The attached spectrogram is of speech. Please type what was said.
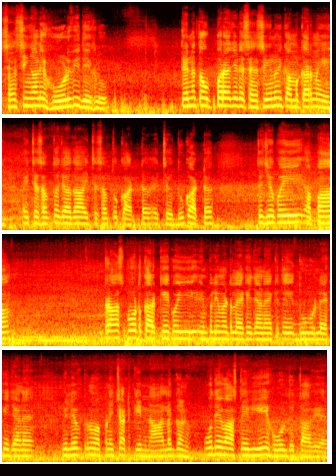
ਸੈਂਸਿੰਗ ਵਾਲੇ ਹੋਲ ਵੀ ਦੇਖ ਲਓ। ਤਿੰਨ ਤਾਂ ਉੱਪਰ ਹੈ ਜਿਹੜੇ ਸੈਂਸਿੰਗ ਨੂੰ ਹੀ ਕੰਮ ਕਰਨਗੇ। ਇੱਥੇ ਸਭ ਤੋਂ ਜ਼ਿਆਦਾ, ਇੱਥੇ ਸਭ ਤੋਂ ਘੱਟ, ਇੱਥੇ ਉਦੋਂ ਘੱਟ। ਤੇ ਜੇ ਕੋਈ ਆਪਾਂ ਟਰਾਂਸਪੋਰਟ ਕਰਕੇ ਕੋਈ ਇੰਪਲੀਮੈਂਟ ਲੈ ਕੇ ਜਾਣਾ, ਕਿਤੇ ਦੂਰ ਲੈ ਕੇ ਜਾਣਾ, ਵੀ ਲਿਫਟ ਨੂੰ ਆਪਣੇ ਝਟਕੇ ਨਾ ਲੱਗਣ, ਉਹਦੇ ਵਾਸਤੇ ਵੀ ਇਹ ਹੋਲ ਦਿੱਤਾ ਹੋਇਆ ਹੈ।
